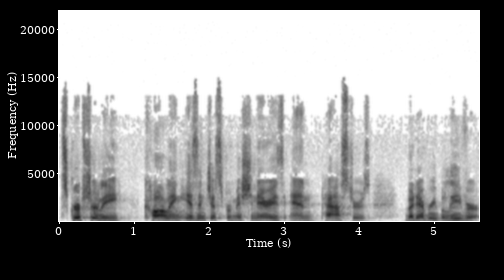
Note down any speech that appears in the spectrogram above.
Scripturally, calling isn't just for missionaries and pastors, but every believer.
